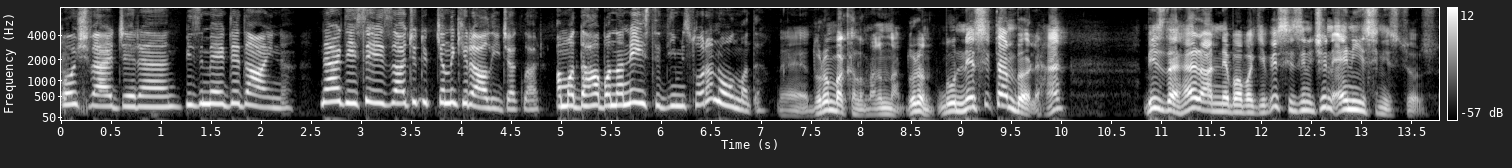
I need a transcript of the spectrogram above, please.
Boş ver Ceren. Bizim evde de aynı. Neredeyse eczacı dükkanı kiralayacaklar. Ama daha bana ne istediğimi soran olmadı. E, durun bakalım hanımlar durun. Bu ne sitem böyle ha? Biz de her anne baba gibi sizin için en iyisini istiyoruz.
